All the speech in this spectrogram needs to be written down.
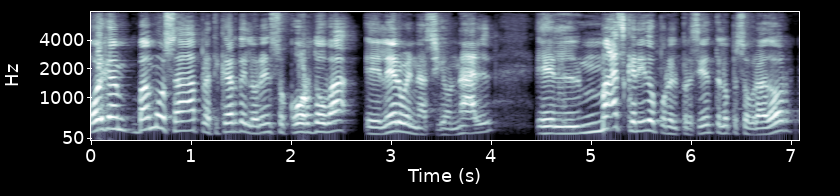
Oigan, vamos a platicar de Lorenzo Córdoba, el héroe nacional el más querido por el presidente López Obrador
